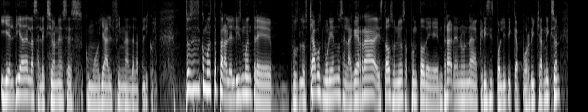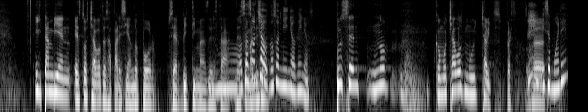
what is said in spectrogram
y el día de las elecciones es como ya el final de la película. Entonces es como este paralelismo entre pues, los chavos muriéndose en la guerra, Estados Unidos a punto de entrar en una crisis política por Richard Nixon y también estos chavos desapareciendo por ser víctimas de esta, No, de o sea, son chavos, no son niños, niños. Pues en- no como chavos muy chavitos, pues. O sea, ¿Y se mueren?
